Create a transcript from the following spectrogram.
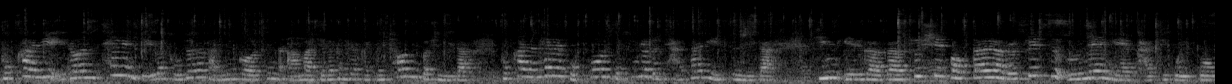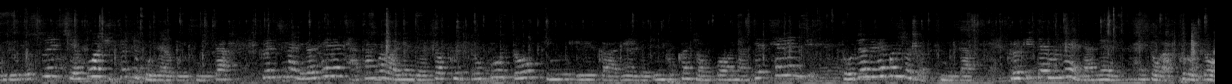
북한이 이런 챌린지, 이런 도전을 받는 것은 아마 제가 생각할 땐 처음일 것입니다. 북한은 해외 곳곳에 숨겨둔 자산이 있습니다. 김 일가가 수십억 달러를 스위스 은행에 가지고 있고 그리고 또 스위스의 호화 주택도 보유하고 있습니다. 그렇지만 이런 해외 자산과 관련돼서 그 누구도 김 일가를 내준 북한 정권한테 챌린지, 도전을 해본 적이 없습니다. 그렇기 때문에 나는 계속 앞으로도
